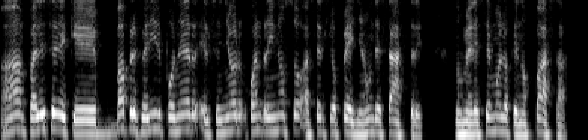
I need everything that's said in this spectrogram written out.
¿ah? Parece que va a preferir poner el señor Juan Reynoso a Sergio Peña, un desastre. Nos merecemos lo que nos pasa.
